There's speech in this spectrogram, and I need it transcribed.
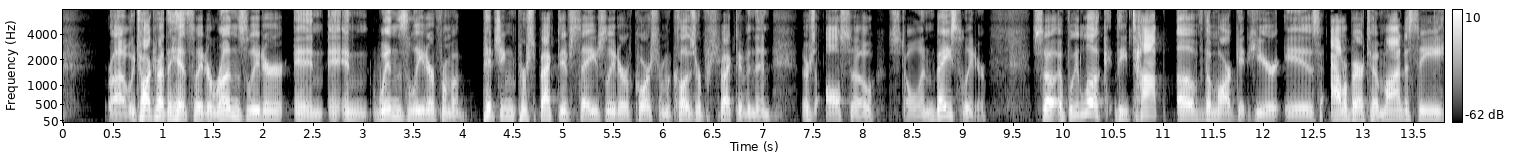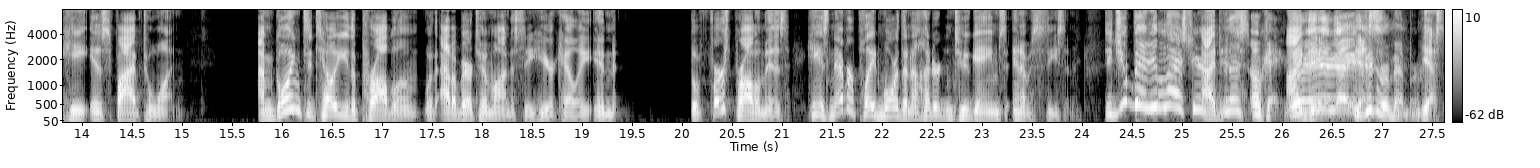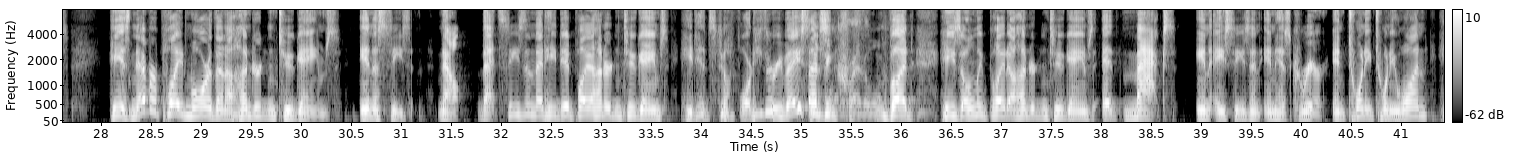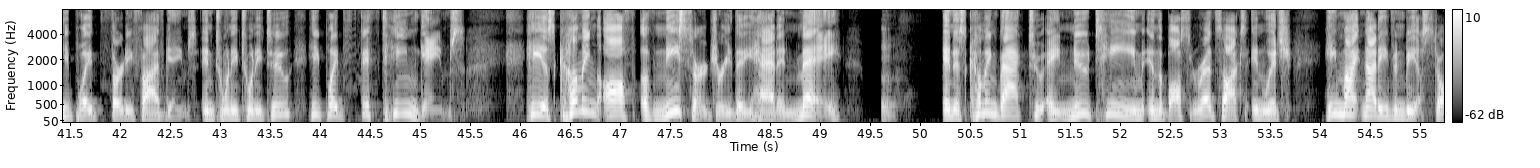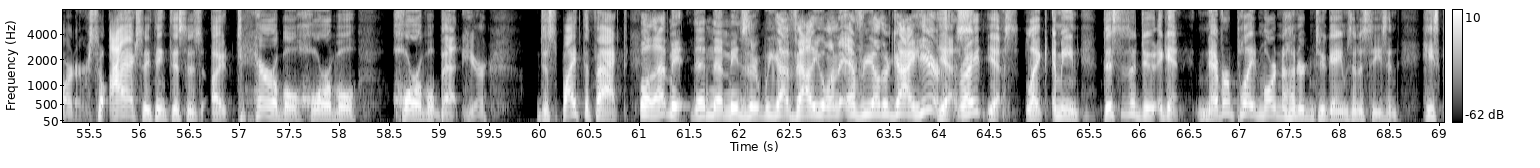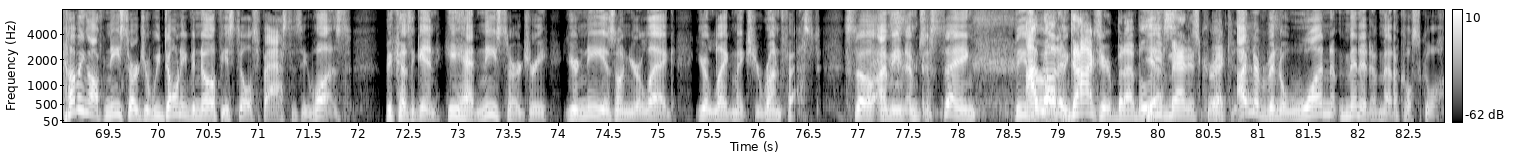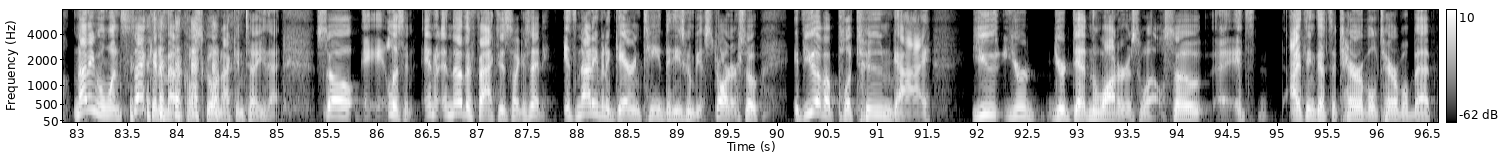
Uh, we talked about the hits leader, runs leader, and, and wins leader from a pitching perspective, saves leader, of course, from a closer perspective, and then there's also stolen base leader. So if we look, the top of the market here is Alberto Mondesi. He is five to one. I'm going to tell you the problem with Alberto Mondesi here, Kelly. And the first problem is he has never played more than 102 games in a season. Did you bet him last year? I did. This? Okay, I did. I, I Yes. couldn't remember. Yes. He has never played more than 102 games in a season. Now, that season that he did play 102 games, he did steal 43 bases. That's incredible. But he's only played 102 games at max in a season in his career. In 2021, he played 35 games. In 2022, he played 15 games. He is coming off of knee surgery that he had in May hmm. and is coming back to a new team in the Boston Red Sox in which he might not even be a starter. So I actually think this is a terrible, horrible, horrible bet here. Despite the fact Well, that mean, then that means that we got value on every other guy here. Yes. Right. Yes. Like, I mean, this is a dude, again, never played more than 102 games in a season. He's coming off knee surgery. We don't even know if he's still as fast as he was because, again, he had knee surgery. Your knee is on your leg. Your leg makes you run fast. So, I mean, I'm just saying these I'm not a things- doctor, but I believe Yes. Matt is correct. I've never been to one minute of medical school, not even one second of medical school, and I can tell you that. So, eh, eh, listen, and another fact is, like I said, it's not even a guaranteed that he's going to be a starter. So, if you have a platoon guy, you you're you're dead in the water as well. So, eh, it's I think that's a terrible, terrible bet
